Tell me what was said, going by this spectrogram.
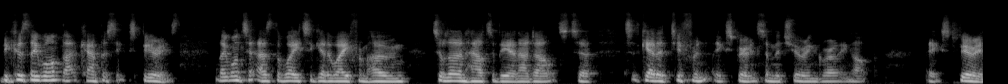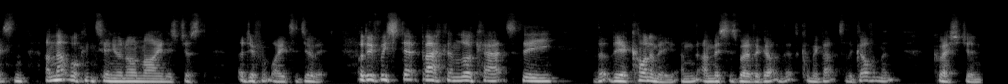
because they want that campus experience They want it as the way to get away from home, to learn how to be an adult, to, to get a different experience, a maturing, growing up experience. And, and that will continue, and online is just a different way to do it. But if we step back and look at the, the, the economy, and, and this is where the that's coming back to the government question,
